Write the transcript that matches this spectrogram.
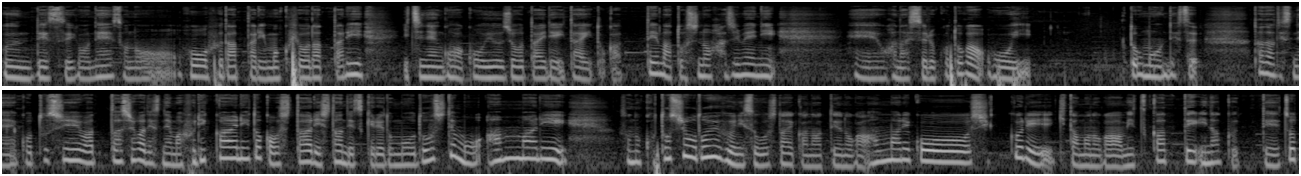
うんですよねその抱負だったり目標だったり1年後はこういう状態でいたいとかって、まあ、年の初めに、えー、お話しすることが多いと思うんですただですね今年私はですね、まあ、振り返りとかをしたりしたんですけれどもどうしてもあんまりその今年をどういうふうに過ごしたいかなっていうのがあんまりこうしっくりきたものが見つかっていなくってちょっ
